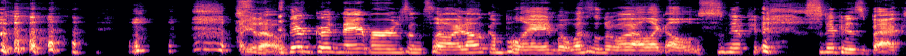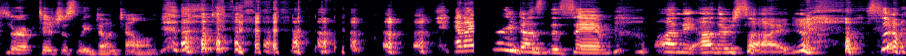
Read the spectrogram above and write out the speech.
you know, they're good neighbors, and so I don't complain. But once in a while, like I'll snip snip his back surreptitiously. Don't tell him. and I'm sure he does the same on the other side. so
